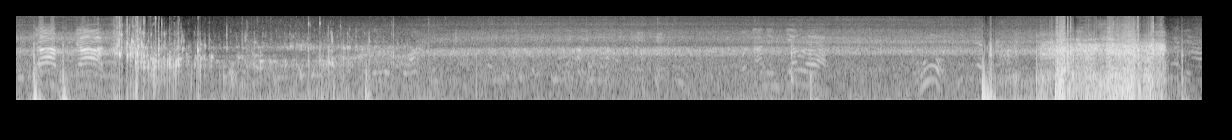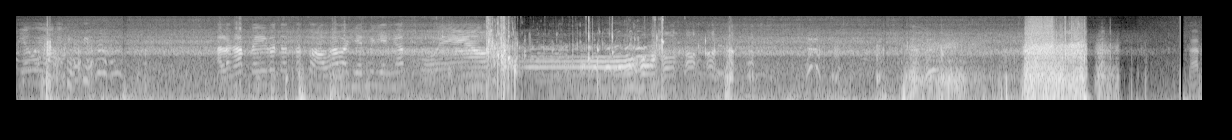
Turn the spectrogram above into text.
สุดยอดสุดยอดโอ้ยน้ำเย็นเจี๊ยบเลยอะโอ้โห เยอะเลยอะเอาละครับนี่ก็จะทดสอบว่าว่าเย็นไม่เย็นครับโอ้ยครับ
